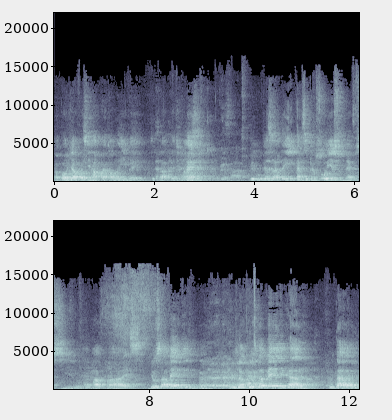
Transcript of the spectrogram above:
Rapaz, o diabo fala assim, rapaz, calma aí, velho. Você tá, é demais, né? Pegou pesado aí, cara. Você pensou isso? Não é possível, cara. Rapaz, Deus está vendo, hein? Deus está vendo, hein, cara. Cuidado.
